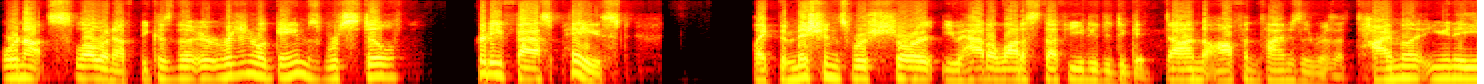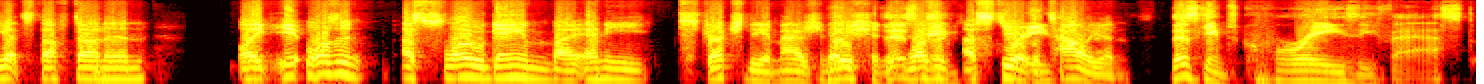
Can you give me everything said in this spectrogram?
or not slow enough because the original games were still pretty fast paced like the missions were short you had a lot of stuff you needed to get done oftentimes there was a time limit you needed to get stuff done in like it wasn't a slow game by any stretch of the imagination this it wasn't a steel crazy. battalion This game's crazy fast.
